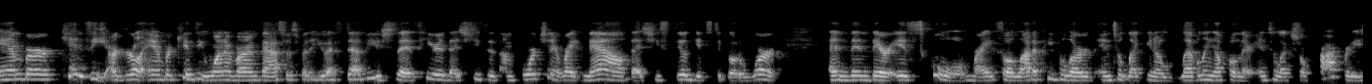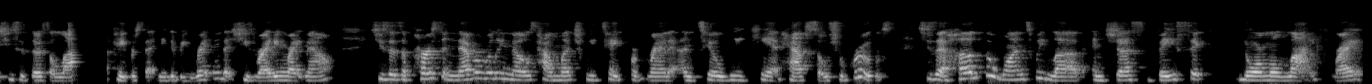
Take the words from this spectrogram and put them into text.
Amber Kinsey, our girl Amber Kinsey, one of our ambassadors for the USW, She says here that she says, I'm fortunate right now that she still gets to go to work. And then there is school, right? So a lot of people are into like, you know, leveling up on their intellectual property. She says there's a lot papers that need to be written that she's writing right now. She says a person never really knows how much we take for granted until we can't have social groups. She said, hug the ones we love and just basic normal life, right?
